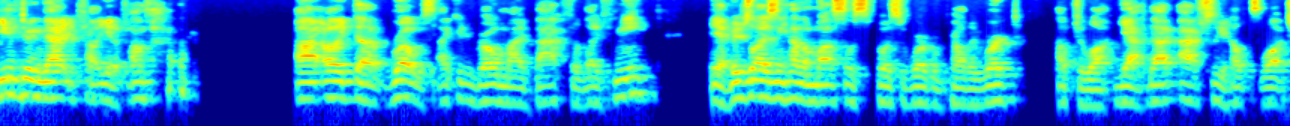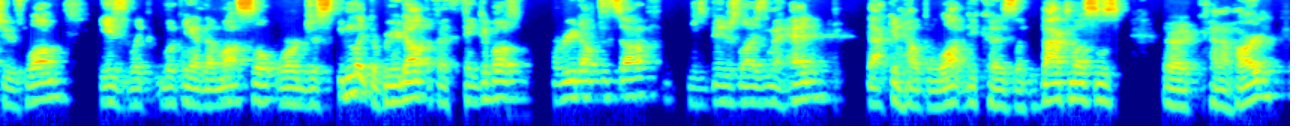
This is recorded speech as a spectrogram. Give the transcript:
even doing that, you probably get a pump. uh, or like the rows, I can row my back for life. Me, yeah, visualizing how the muscle is supposed to work would probably worked helped you a lot. Yeah, that actually helps a lot too as well. Is like looking at the muscle or just even like the rear delt. If I think about rear delt itself, just visualizing my head, that can help a lot because like back muscles, they're kind of hard.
